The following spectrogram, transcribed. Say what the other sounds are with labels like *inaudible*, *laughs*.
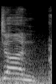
done.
